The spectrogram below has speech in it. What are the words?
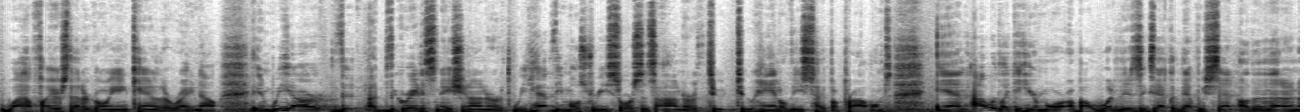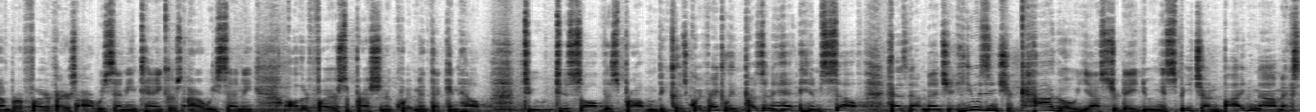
wildfires that are going in Canada right now. And we are the, uh, the greatest nation on earth. We have the most resources on earth to, to handle these type of problems. And I would like to hear more about what it is exactly that we sent, other than a number of firefighters. Are we sending tankers? Are we sending other fire suppression equipment that can help to, to solve this problem? Because quite frankly, the president himself has not mentioned, he was in Chicago yesterday doing a speech on Bidenomics.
